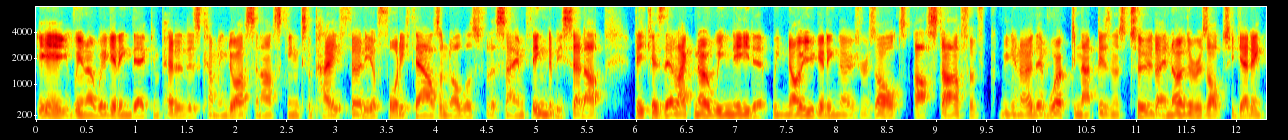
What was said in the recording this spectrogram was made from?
you know we're getting their competitors coming to us and asking to pay thirty or forty thousand dollars for the same thing to be set up because they're like, no, we need it. We know you're getting those results. Our staff have, you know, they've worked in that business too. They know the results you're getting,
